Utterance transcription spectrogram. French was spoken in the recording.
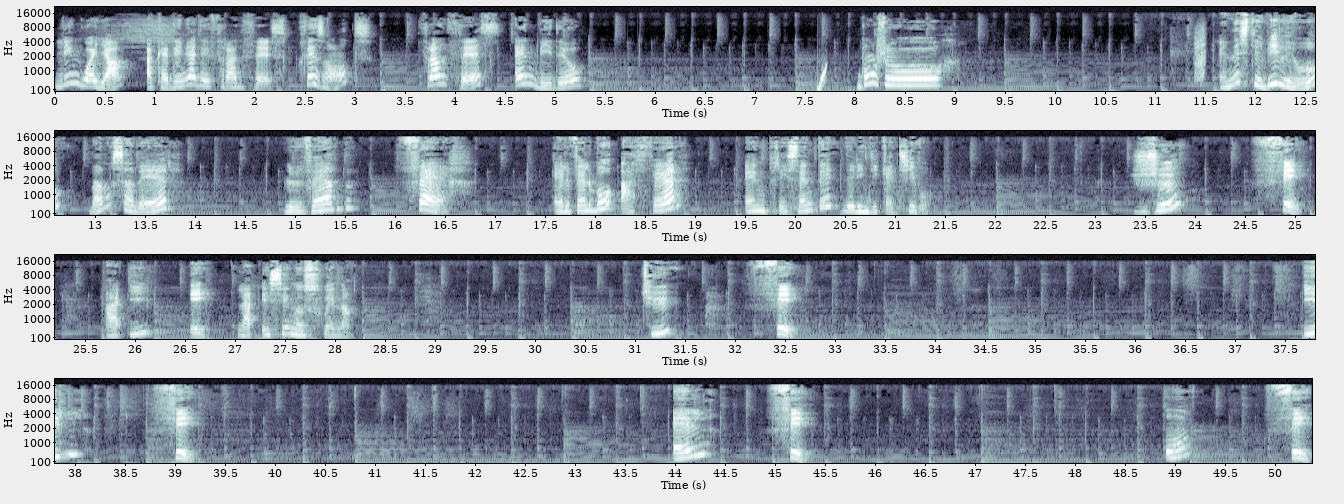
Linguaya, Academia de Francés présente Francés en vidéo. Bonjour. En este video vamos a ver le verbe faire, el verbo hacer en presente del indicativo. Je fais, A-I-E, la S no suena. Tu fais. Il fait. Elle fait. On fait.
